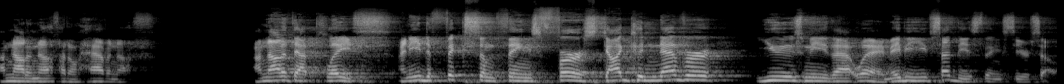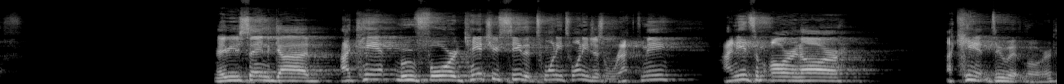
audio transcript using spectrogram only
I'm not enough. I don't have enough. I'm not at that place. I need to fix some things first. God could never use me that way. Maybe you've said these things to yourself. Maybe you're saying to God, I can't move forward. Can't you see that 2020 just wrecked me? I need some R&R. I can't do it, Lord.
